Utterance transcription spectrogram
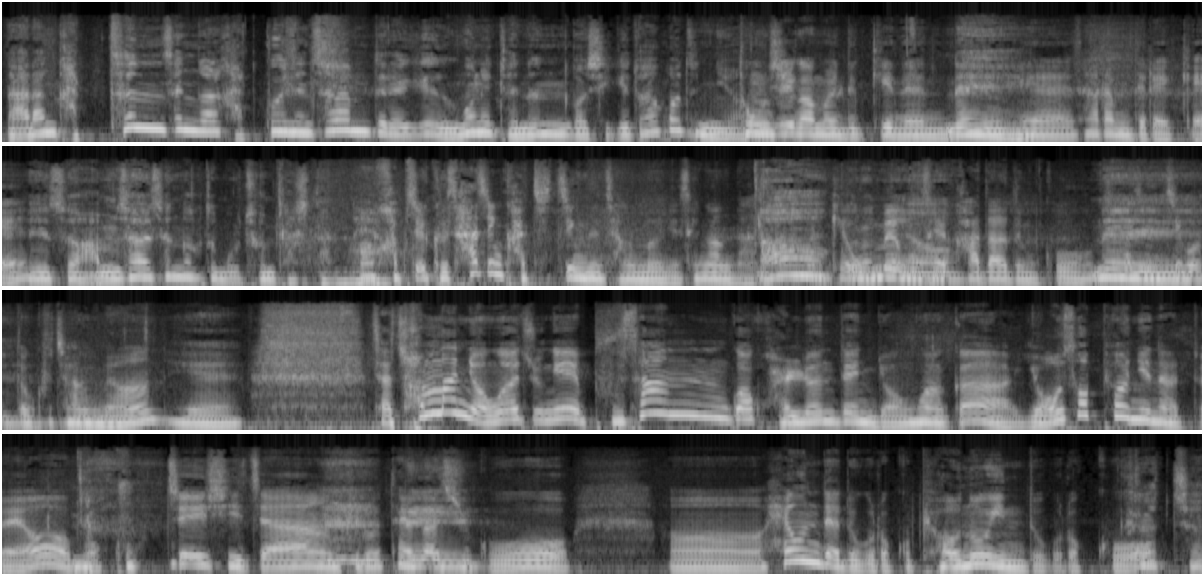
나랑 같은 생각을 갖고 있는 사람들에게 응원이 되는 것이기도 하거든요. 동질감을 느끼는 네. 예, 사람들에게. 그래서 암살 생각도 모처럼 다시 났네요. 아, 갑자기 그 사진 같이 찍는 장면이 생각나네요. 아, 이렇게. 옷매무새 가다듬고 네. 사진 찍었던 그 장면. 예. 자, 천만 영화 중에 부산과 관련된 영화가 여섯 편이나 돼요. 뭐 국제시장 비롯해가지고 어, 해운대도 그렇고 변호인도 그렇고. 그렇죠.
